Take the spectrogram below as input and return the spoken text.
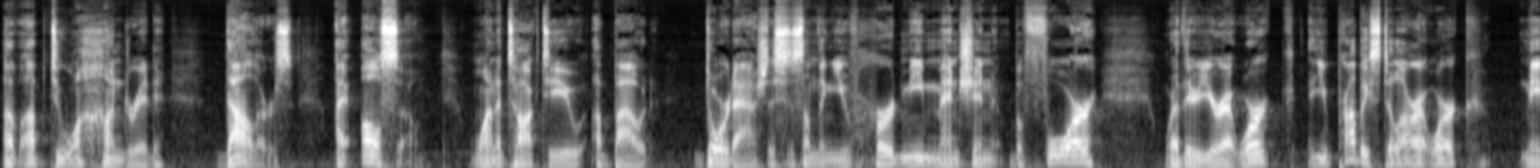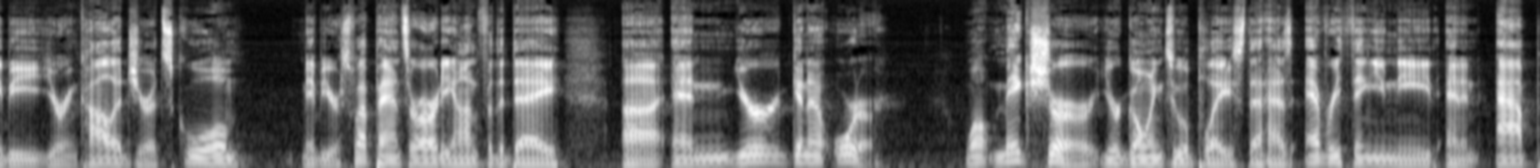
of up to $100. I also want to talk to you about DoorDash. This is something you've heard me mention before. Whether you're at work, you probably still are at work, maybe you're in college, you're at school, maybe your sweatpants are already on for the day, uh, and you're going to order. Well, make sure you're going to a place that has everything you need and an app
